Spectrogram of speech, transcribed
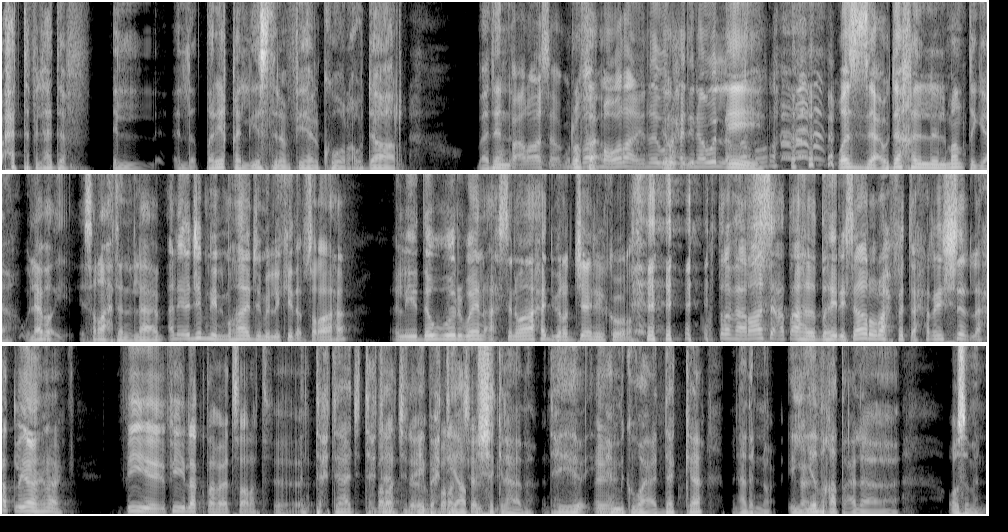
وحتى في الهدف ال- الطريقة اللي يستلم فيها الكورة ودار بعدين رفع راسه رفع. ما وراه ينور أحد يناول له إيه. وزع ودخل المنطقة. ولعبه صراحة اللاعب. أنا يعجبني المهاجم اللي كذا بصراحة اللي يدور وين أحسن واحد بيرجع لي الكورة. رفع راسه اعطاها للظهير يسار وراح فتح. حط لي إياه هناك. في في لقطة بعد صارت في انت تحتاج تحتاج لعيب احتياط. بالشكل هذا. هي- إيه. يهمك واحد دكة من هذا النوع. اللي فعلا. يضغط على اوزمن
